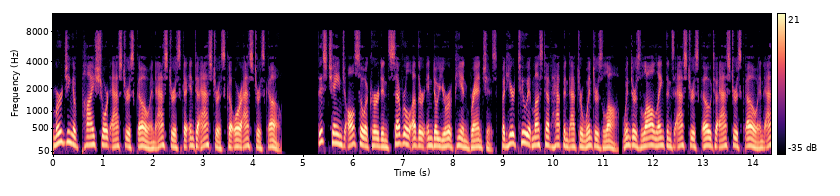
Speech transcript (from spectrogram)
Merging of pi short asterisk o and asterisk into asterisk a or o. This change also occurred in several other Indo-European branches, but here too it must have happened after Winter's law. Winter's law lengthens asterisk o to asterisk o and *a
